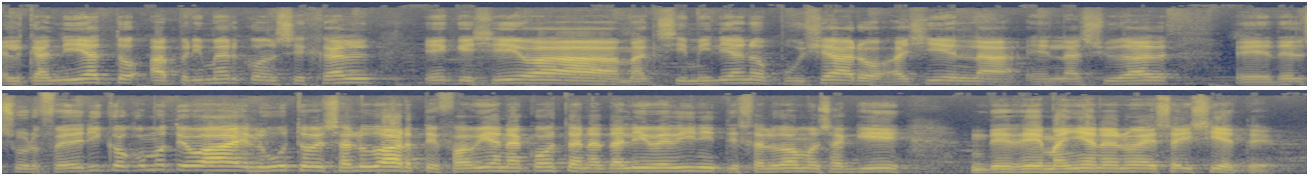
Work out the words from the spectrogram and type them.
el candidato a primer concejal eh, que lleva Maximiliano Puyaro allí en la, en la ciudad eh, del sur. Federico, ¿cómo te va? El gusto de saludarte. Fabiana Costa, Natalie Bedini, te saludamos aquí desde mañana 967.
